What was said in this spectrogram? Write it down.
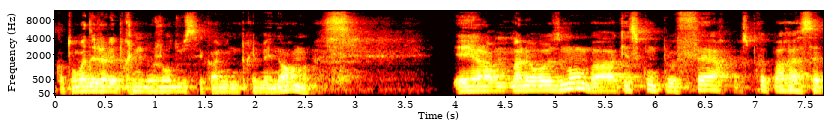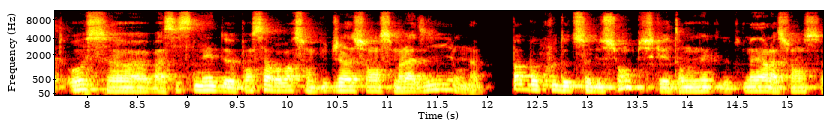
quand on voit déjà les primes d'aujourd'hui, c'est quand même une prime énorme. Et alors malheureusement, bah, qu'est-ce qu'on peut faire pour se préparer à cette hausse bah, Si ce n'est de penser à revoir son budget d'assurance maladie, on n'a pas beaucoup d'autres solutions, puisque étant donné que de toute manière l'assurance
